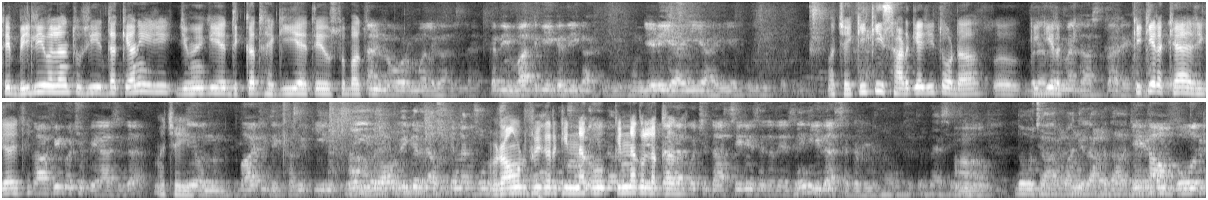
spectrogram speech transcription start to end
ਤੇ ਬਿਜਲੀ ਵਾਲਿਆਂ ਨੂੰ ਤੁਸੀਂ ਇਦਾਂ ਕਿਹਾ ਨਹੀਂ ਜੀ ਜਿਵੇਂ ਕਿ ਇਹ ਦਿੱਕਤ ਹੈਗੀ ਹੈ ਤੇ ਉਸ ਤੋਂ ਬਾਅਦ ਤਾਂ ਤੁਸੀਂ- ਨਾਰਮਲ ਗੱਲ ਹੈ। ਕਦੀ ਵੱਧ ਗਈ ਕਦੀ ਘਟ ਗਈ। ਹੁਣ ਜਿਹੜੀ ਆਈ ਹੈ, ਆਈ ਹੈ ਕੋਈ ਦਿੱਕਤ ਨਹੀਂ। ਅੱਛਾ ਜੀ, ਕੀ ਕੀ ਸੜ ਗਿਆ ਜੀ ਤੁਹਾਡਾ? ਅ, ਕੀ ਕੀ Brother, ਰੱਖ- ਮੈਂ ਦੱਸਦਾ ਰਿਹਾ। ਕੀ ਕੀ ਰੱਖਿਆ ਹੋਇਆ ਸੀਗਾ ਇੱਥੇ? ਕਾਫੀ ਕੁਝ ਪਿਆ ਸੀਗਾ। ਅੱਛਾ ਜੀ। ਤੇ ਉਹਨੂੰ ਬਾਅਦ ਚ ਦੇਖਾਂਗੇ ਕੀ ਨੁਕਸਾਨ ਹੋਇਆ ਰਾਉਂਡ ਫਿਗਰ ਕਿੰਨਾ ਕੁ ਕਿੰਨਾ ਕੁ ਲੱਖਾਂ? ਦਾ ਕੁਝ ਦੱਸ ਹੀ ਨਹੀਂ ਸਕਦੇ ਅਸੀਂ ਕੀ ਦੱਸ ਸਕਦੇ ਹਾਂ। ਹਾਂ 2-4-5 ਲੱਖ ਦਾ ਇਹ ਤਾਂ ਬਹੁਤ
